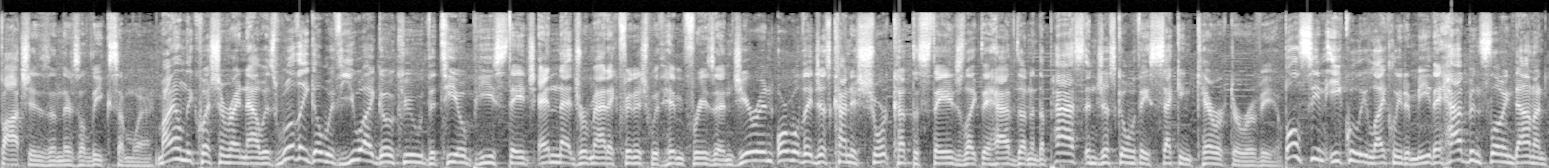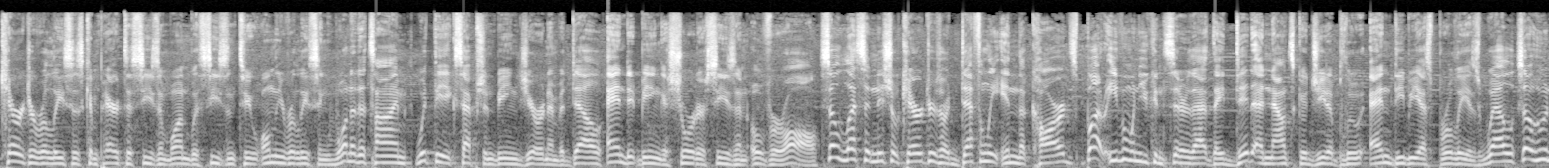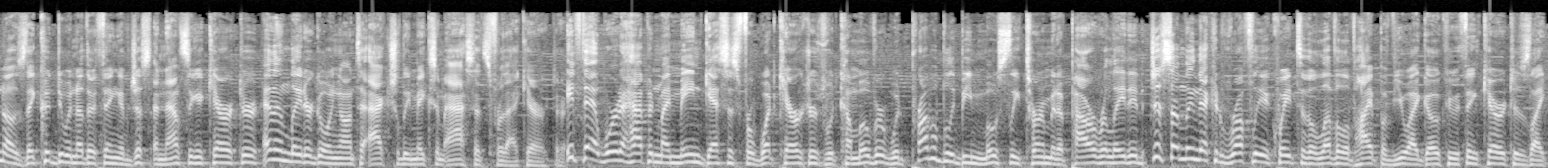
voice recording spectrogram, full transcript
botches and there's a leak somewhere. My only question right now is will they go with UI Goku, the TOP stage, and that dramatic finish with him, Frieza, and Jiren, or will they just kind of shortcut the stage like they have done in the past and just go with a second character reveal? Both seem equally likely to me. They have been slowing down on character releases compared to season 1 with season 2 only releasing one at a time, with the exception being Jiren and Videl, and it being a shorter season overall. So less initial characters are definitely in the cards, but even when you consider that, they did announce Gogeta Blue and DBS Broly as well, so who knows, they could do another thing of just announcing a character and then later going on to actually make some assets for that character. If that were to happen, my main guesses for what characters would come over would probably be mostly Tournament of Power related, just something that could roughly equate to the level of hype of UI Goku. Think characters like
